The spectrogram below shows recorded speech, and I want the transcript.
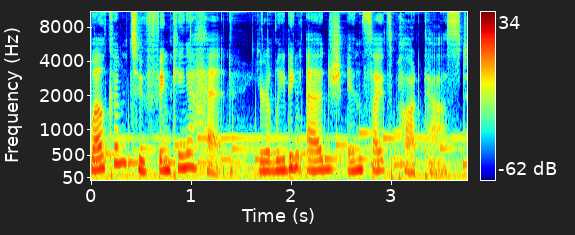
Welcome to Thinking Ahead, your leading edge insights podcast.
